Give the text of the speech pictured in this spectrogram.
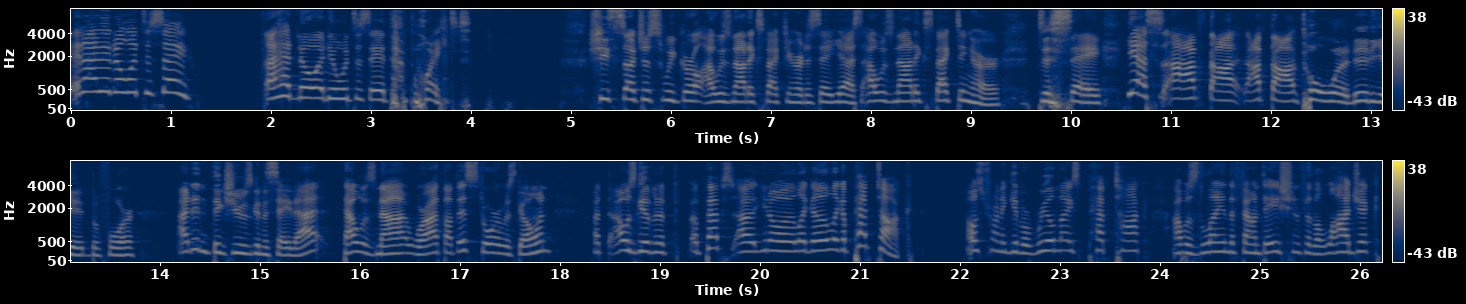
I didn't know what to say. I had no idea what to say at that point. She's such a sweet girl. I was not expecting her to say yes. I was not expecting her to say, "Yes, I've thought I've thought told what an idiot before." I didn't think she was going to say that. That was not where I thought this story was going. I, I was giving a, a pep, uh, you know, like a like a pep talk. I was trying to give a real nice pep talk. I was laying the foundation for the logic.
